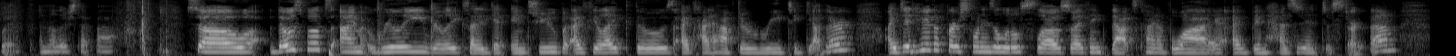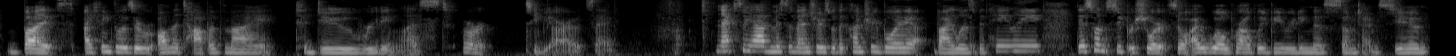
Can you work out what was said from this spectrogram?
with another step back. So those books I'm really, really excited to get into, but I feel like those I kind of have to read together. I did hear the first one is a little slow, so I think that's kind of why I've been hesitant to start them. But I think those are on the top of my to-do reading list, or TBR, I would say. Next, we have Misadventures with a Country Boy by Elizabeth Hayley. This one's super short, so I will probably be reading this sometime soon.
